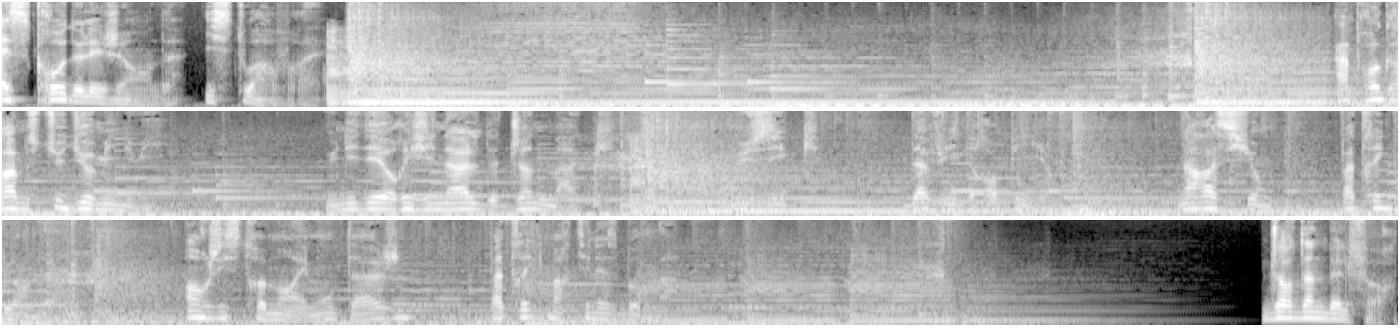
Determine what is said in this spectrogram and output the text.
Escroc de légende, histoire vraie. Un programme Studio Minuit. Une idée originale de John Mack. Musique David Rampillon. Narration Patrick Blandin. Enregistrement et montage Patrick Martinez-Bourna. Jordan Belfort.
